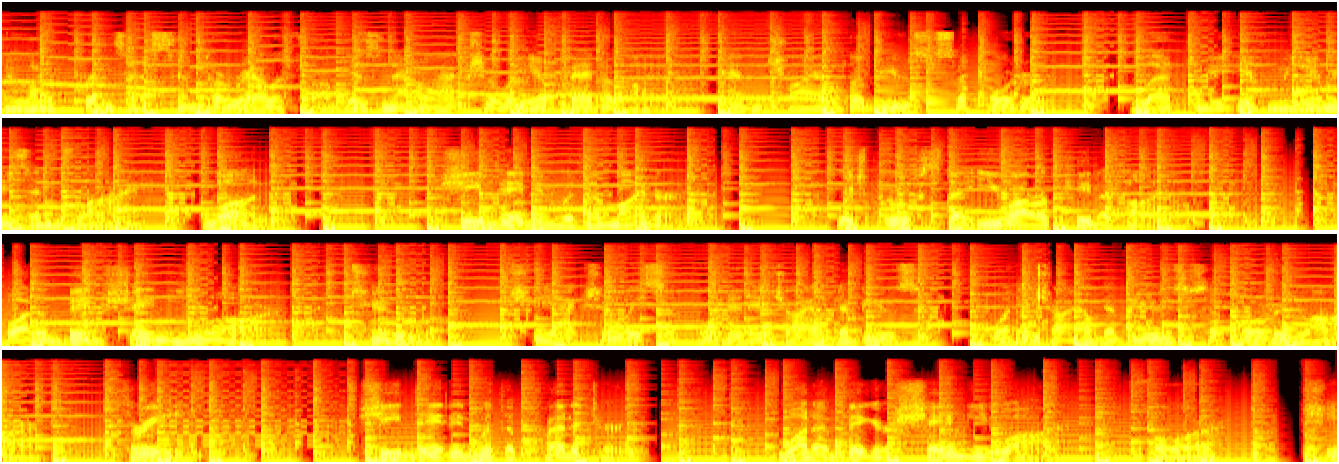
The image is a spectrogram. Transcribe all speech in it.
new White Princess Cinderella Frog is now actually a pedophile and child abuse supporter. Let me give me a reason why. 1. She dated with a minor. Which proves that you are a pedophile. What a big shame you are. 2. She actually supported a child abuse. What a child abuse supporter you are. 3. She dated with a predator. What a bigger shame you are. 4. She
